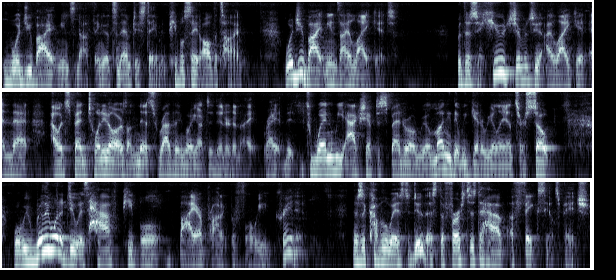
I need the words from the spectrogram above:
would you buy it means nothing. That's an empty statement. People say it all the time. Would you buy it means I like it. But there's a huge difference between I like it and that I would spend $20 on this rather than going out to dinner tonight, right? It's when we actually have to spend our own real money that we get a real answer. So, what we really want to do is have people buy our product before we create it. There's a couple of ways to do this. The first is to have a fake sales page.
